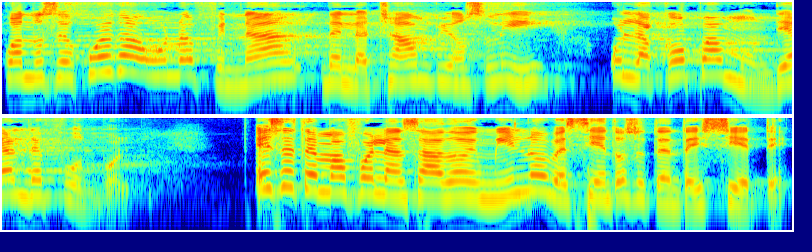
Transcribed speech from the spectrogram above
cuando se juega una final de la Champions League o la Copa Mundial de Fútbol. Este tema fue lanzado en 1977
